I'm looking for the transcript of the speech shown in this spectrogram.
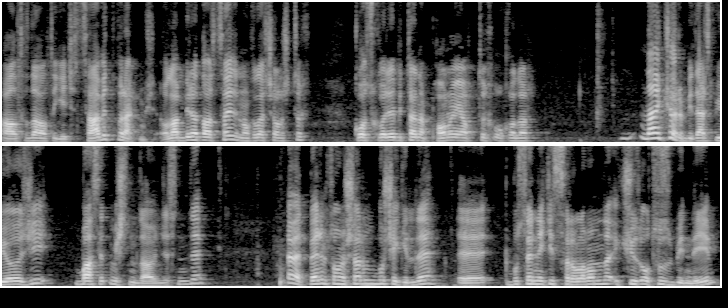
6'da 6 geçit. Sabit bırakmış. Olan biraz atsaydın o kadar çalıştık. Koskoca bir tane pano yaptık o kadar. Nankör bir ders biyoloji bahsetmiştim daha öncesinde. Evet benim sonuçlarım bu şekilde. Ee, bu seneki sıralamamda 230 bindeyim.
